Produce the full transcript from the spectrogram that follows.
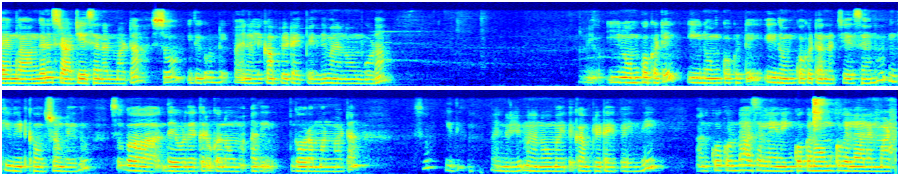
టైం కాగానే స్టార్ట్ చేశాను అనమాట సో ఇదిగోండి ఫైనల్లీ కంప్లీట్ అయిపోయింది మన నోము కూడా. ఈ నోముకొకటి ఈ నోముకొకటి ఈ నోముకొకటి అన్నట్టు చేశాను. ఇంక వీటికి అవసరం లేదు. సో దేవుడి దగ్గర ఒక నోము అది గౌరమ్మ అనమాట సో ఇది ఫైనల్లీ మన నోము అయితే కంప్లీట్ అయిపోయింది. అనుకోకుండా అసలు నేను ఇంకొక నోముకు వెళ్ళాలన్నమాట.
